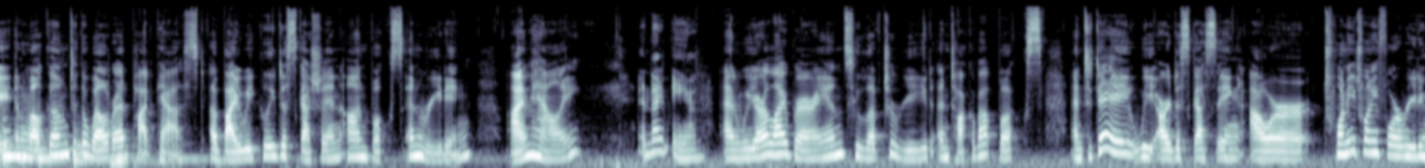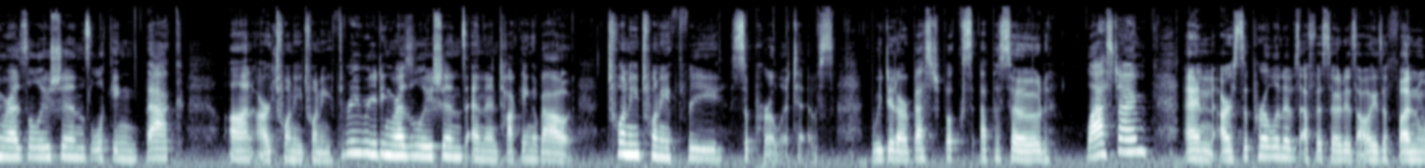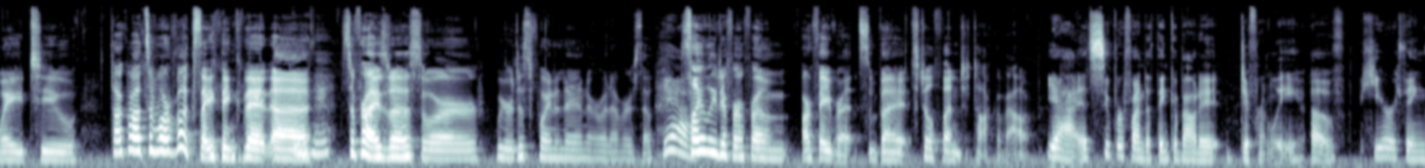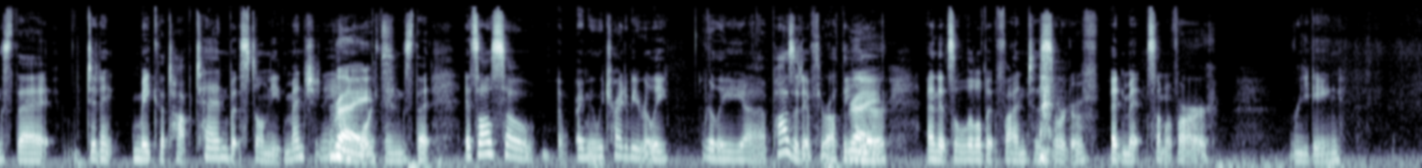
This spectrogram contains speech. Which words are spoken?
and welcome to the Well Read Podcast, a bi weekly discussion on books and reading. I'm Halle. And I'm Ann. And we are librarians who love to read and talk about books. And today we are discussing our 2024 reading resolutions, looking back on our 2023 reading resolutions, and then talking about 2023 superlatives. We did our best books episode last time, and our superlatives episode is always a fun way to talk about some more books I think that uh, mm-hmm. surprised us or we were disappointed in or whatever. So yeah. slightly different from our favorites, but still fun to talk about. Yeah, it's super fun to think about it differently of here are things that didn't make the top 10 but still need mentioning right. or things that it's also I mean we try to be really really uh, positive throughout the right. year and it's a little bit fun to sort of admit some of our reading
